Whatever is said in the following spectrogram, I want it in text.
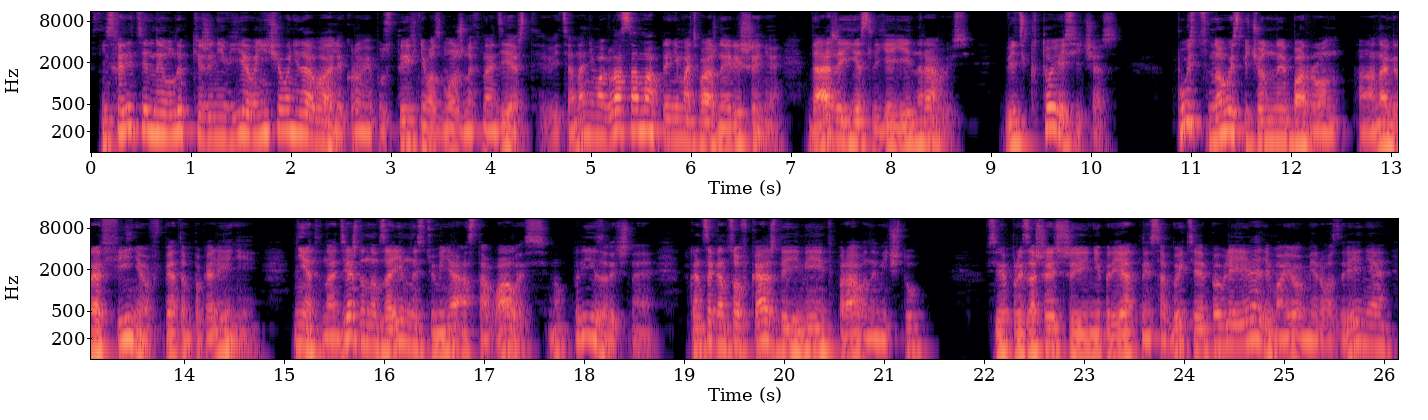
Снисходительные улыбки Женевьевы ничего не давали, кроме пустых невозможных надежд, ведь она не могла сама принимать важные решения, даже если я ей нравлюсь. Ведь кто я сейчас? Пусть новый испеченный барон, а она графиня в пятом поколении – нет, надежда на взаимность у меня оставалась, но призрачная. В конце концов, каждый имеет право на мечту. Все произошедшие неприятные события повлияли мое мировоззрение,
